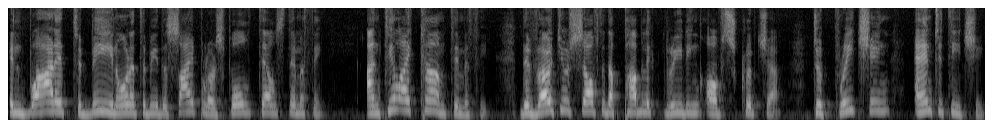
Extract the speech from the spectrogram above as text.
invited to be in order to be disciples, Paul tells Timothy, until I come, Timothy, Devote yourself to the public reading of Scripture, to preaching and to teaching.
